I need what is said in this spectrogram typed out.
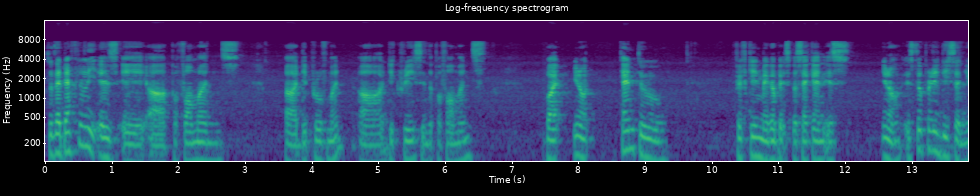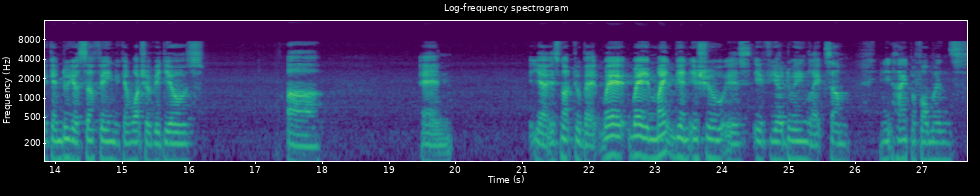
so there definitely is a uh, performance uh, improvement uh, decrease in the performance but you know 10 to 15 megabits per second is you know it's still pretty decent. You can do your surfing you can watch your videos uh and yeah it's not too bad. Where where it might be an issue is if you're doing like some you need high performance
